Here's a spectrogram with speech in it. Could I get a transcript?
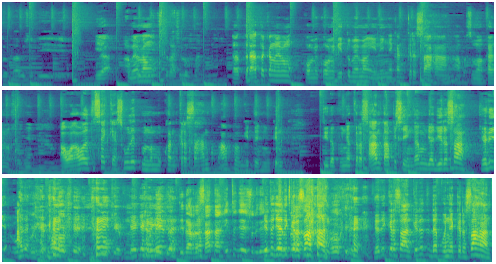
sudah bisa di ya memang inspirasi Lukman rata-rata kan memang komik-komik itu memang ininya kan keresahan apa semua kan maksudnya awal-awal itu saya kayak sulit menemukan keresahan apa gitu ya. mungkin tidak punya keresahan tapi sehingga menjadi resah. Jadi ada oke oke. oke ya. tidak resah itu jadi sudah jadi itu jadi keresahan. oke. Jadi keresahan. Kita tidak punya keresahan.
